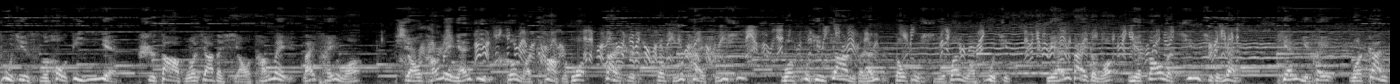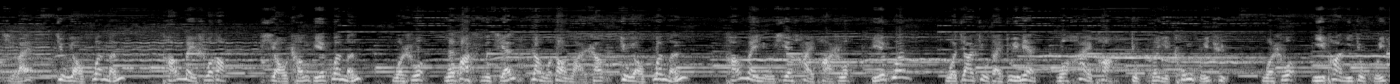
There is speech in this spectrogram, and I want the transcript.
父亲死后第一夜，是大伯家的小堂妹来陪我。小堂妹年纪和我差不多，但是可不太熟悉。我父亲家里的人都不喜欢我父亲，连带着我也遭了亲戚的怨。天一黑，我站起来就要关门。堂妹说道：“小程，别关门。”我说：“我爸死前让我到晚上就要关门。”堂妹有些害怕说：“别关，我家就在对面，我害怕就可以冲回去。”我说：“你怕你就回去。”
